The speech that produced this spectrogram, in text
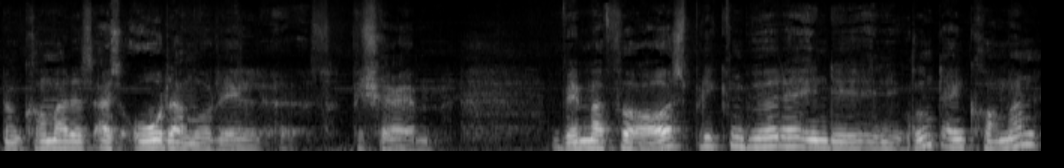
dann kann man das als Oder-Modell äh, beschreiben. Wenn man vorausblicken würde in die, in die Grundeinkommen,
